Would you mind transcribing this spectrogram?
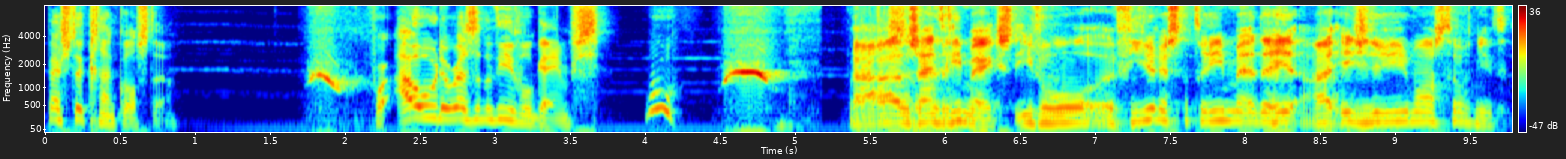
per stuk gaan kosten. Voor oude Resident Evil games. Woe. Ja, er zijn het remakes. Evil 4, is dat de, rem de HD remaster of niet?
